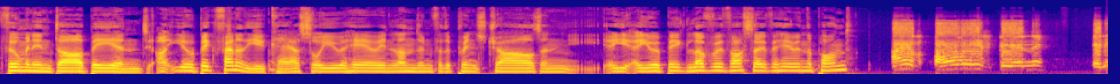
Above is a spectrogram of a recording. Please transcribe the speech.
filming in Derby, and uh, you're a big fan of the UK. I saw you were here in London for the Prince Charles, and are you, are you a big lover of us over here in the pond? I have always been an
